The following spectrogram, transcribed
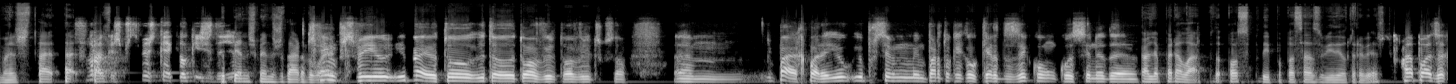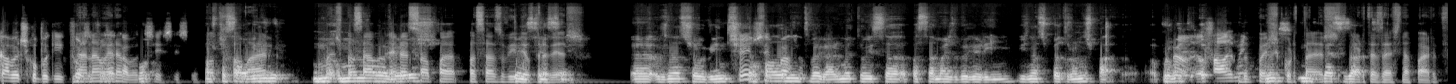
mas tá, tá, Brocas, estás- percebeste o que é que ele quis dizer? dependes menos de Sim, hardware. percebi. Eu, e, pá, eu estou a ouvir, estou a ouvir a discussão. Um, e, pá, repara, eu, eu percebo em parte o que é que ele quer dizer com, com a cena da. Olha, para lá, posso pedir para passares o vídeo outra vez? Ah, podes, acaba, desculpa aqui. que Força, Não, não, força, era- acaba. Sim, sim, sim. Vamos Podes passar falar, o vídeo uma, mas uma passava- era vez. só para passares o vídeo Sim, outra sim, vez. sim. Uh, os nossos ouvintes, Sim, ele sim, fala passa. muito devagar, metam isso a, a passar mais devagarinho e os nossos patronos, pá, aproveita. ele fala muito Depois Muito- cortas, muito exato. cortas esta parte.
